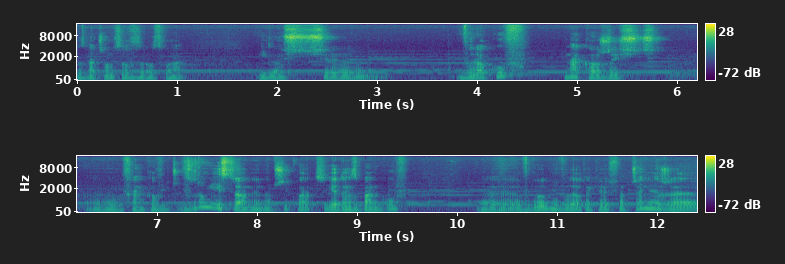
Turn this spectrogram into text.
znacząco wzrosła ilość y, wyroków na korzyść y, frankowiczów. Z drugiej strony, na przykład jeden z banków y, w grudniu wydał takie oświadczenie, że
